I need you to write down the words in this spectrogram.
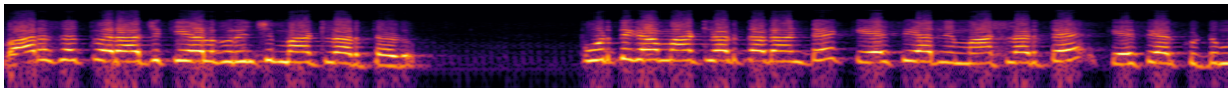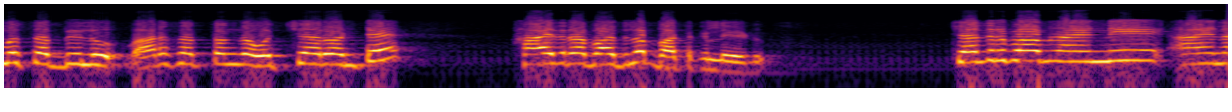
వారసత్వ రాజకీయాల గురించి మాట్లాడతాడు. పూర్తిగా మాట్లాడతాడు అంటే కేసీఆర్ని మాట్లాడితే కేసీఆర్ కుటుంబ సభ్యులు వారసత్వంగా వచ్చారు అంటే హైదరాబాద్లో బతకలేడు. చంద్రబాబు నాయుడిని ఆయన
